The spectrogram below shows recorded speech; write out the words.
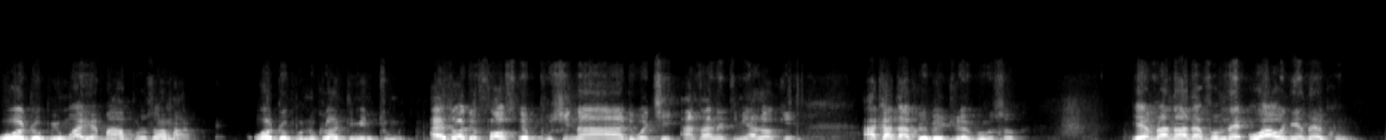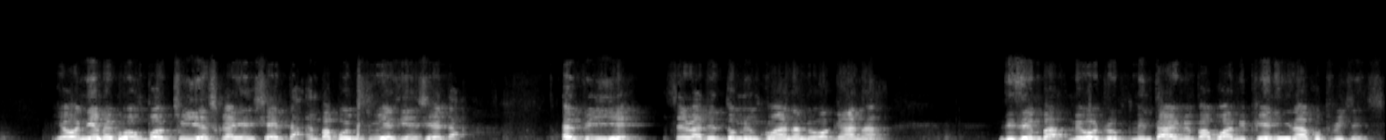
wardrobe yi mu ayɛ maa aboro so ama wardrobe no kura ntumi ntum. Ayɛ sɛ ɔde force epushi naa de wɔkyi ansa na ntumi alɔke akata koro ebedwira gu so yɛmra naa da fam na waa nneɛma ekum yɛwɔ nneɛma bi wɔ mpo a two years kora yɛn hyɛ da mpaboa bi two years yɛn hyɛ da every year sɛ ɛwurade do ana mi wɔ ghana. December mi wardrobe mi ntaare mi mpaboa mi pie ne nyinaa kɔ prisons.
